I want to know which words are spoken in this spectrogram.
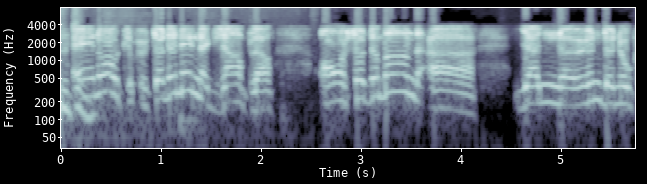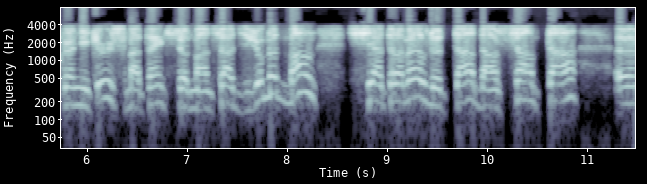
Un autre, je te donner un exemple, là. On se demande, euh, il y a une, de nos chroniqueurs ce matin qui se demande ça. Elle dit, je me demande si à travers le temps, dans 100 ans, euh,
